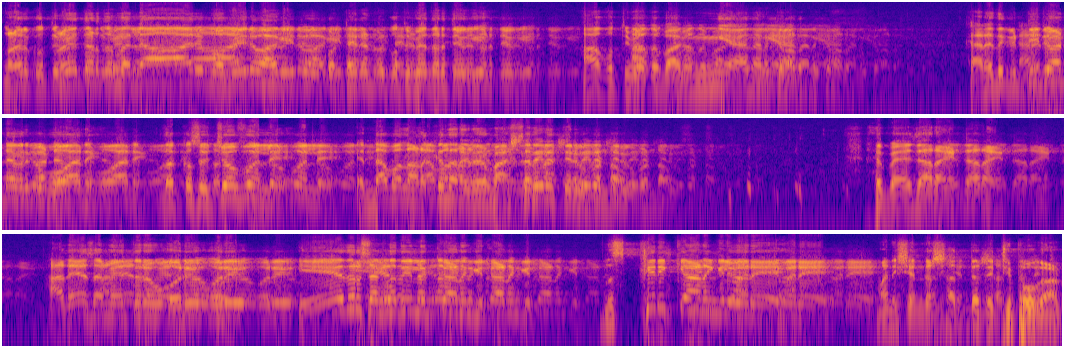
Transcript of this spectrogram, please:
നിങ്ങളൊരു കുത്തിവേത്ത് എടുത്തുമ്പോ എല്ലാരും മൊബൈൽ വാങ്ങിയിട്ട് കൊട്ടയിലിട്ട് എടുത്ത് നോക്കി. ആ കുത്തിവേത്ത് ഭംഗിയായ നിലയ്ക്ക്. കാരണം ഇത് കിട്ടിയിട്ട് വേണ്ട അവർക്ക് പോവാന്? ഇതൊക്കെ സ്വിച്ച് ഓഫ് അല്ലേ? എന്താ നടക്കുന്ന ഒരു മഷറിയിലെത്തി രൂപ ബേജാറായി അതേ സമയത്ത് ഒരു ഒരു ഒരു ഏതൊരു സംഗതിയിൽ നിൽക്കുകയാണെങ്കിൽ നിസ്കരിക്കുകയാണെങ്കിൽ വരെ മനുഷ്യന്റെ ശ്രദ്ധ തെറ്റിപ്പോകാണ്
